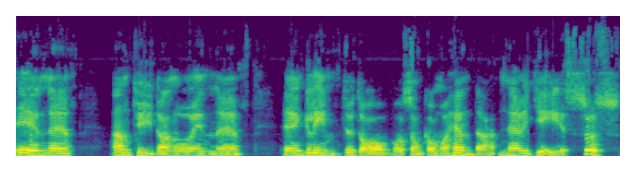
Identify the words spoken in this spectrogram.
en antydan och en, eh, en glimt utav vad som kommer att hända när Jesus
